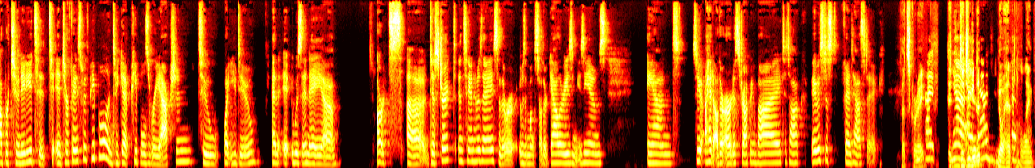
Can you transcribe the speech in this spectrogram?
opportunity to to interface with people and to get people's reaction to what you do and it was in a uh, arts uh, district in San Jose. So there were it was amongst other galleries and museums, and so I had other artists dropping by to talk. It was just fantastic. That's great. I, did, yeah, did, you get imagine, it? Go ahead, uh, Elaine.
